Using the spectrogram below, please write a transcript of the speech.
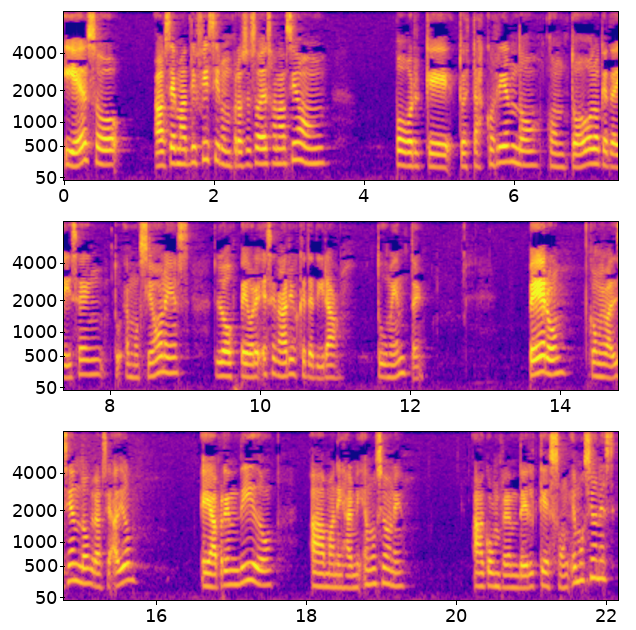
Y eso hace más difícil un proceso de sanación porque tú estás corriendo con todo lo que te dicen tus emociones, los peores escenarios que te tira tu mente. Pero, como iba diciendo, gracias a Dios, he aprendido a manejar mis emociones, a comprender que son emociones,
